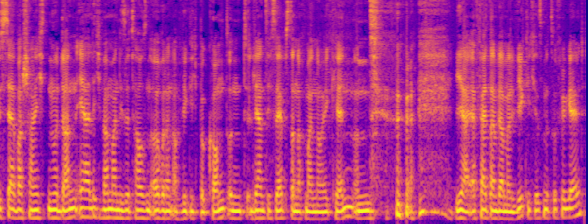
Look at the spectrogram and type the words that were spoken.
ist ja wahrscheinlich nur dann ehrlich, wenn man diese 1000 Euro dann auch wirklich bekommt und lernt sich selbst dann nochmal neu kennen und ja, erfährt dann, wer man wirklich ist mit so viel Geld.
